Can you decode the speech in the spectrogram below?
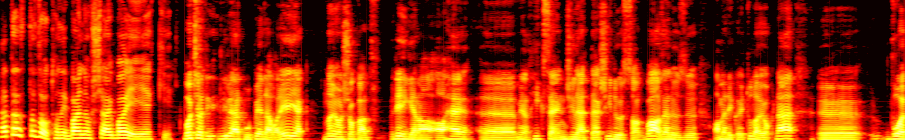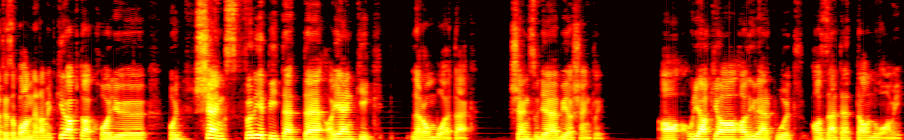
Hát azt az otthoni bajnokságba éljék ki. Bocsánat, Liverpool példával éljek, nagyon sokat régen a, a, He- a Hicksen Gillette-es időszakban, az előző amerikai tulajoknál ö, volt ez a banner, amit kiraktak, hogy, ö, hogy Shanks fölépítette, a Yankik lerombolták. Shanks ugye Bill Shankly. A, ugye, aki a, a Liverpoolt azzá tette a Noami.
